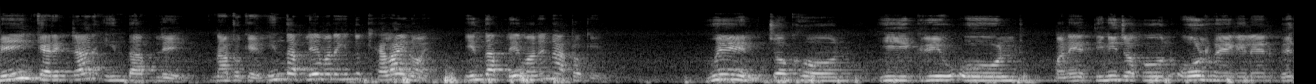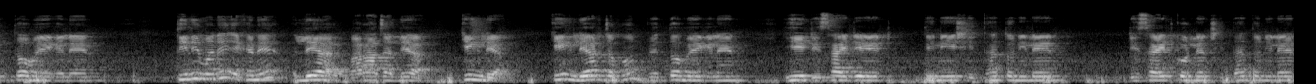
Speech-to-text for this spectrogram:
Main character in the play নাটকের ইন দ্য প্লে মানে কিন্তু খেলায় নয় ইন দ্য প্লে মানে নাটকে। হুয়েন যখন হি গ্রিউ ওল্ড মানে তিনি যখন ওল্ড হয়ে গেলেন, বৃদ্ধ হয়ে গেলেন, তিনি মানে এখানে লেয়ার বা রাজা Lear King Lear King Lear যখন বৃদ্ধ হয়ে গেলেন হি ডিসাইডেড তিনি সিদ্ধান্ত নিলেন ডিসাইড করলেন, সিদ্ধান্ত নিলেন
